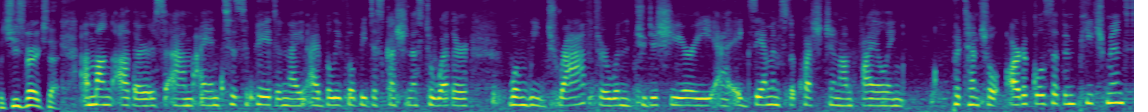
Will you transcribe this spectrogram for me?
But she's very excited. Among others, um, I anticipate and I, I, believe there'll be discussion as to whether when we draft or when the judiciary uh, examines the question on filing potential articles of impeachment,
